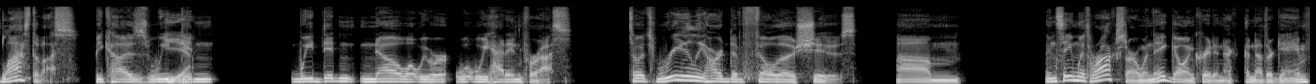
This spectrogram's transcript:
Last of Us because we yeah. didn't we didn't know what we were what we had in for us so it's really hard to fill those shoes. Um, and same with Rockstar when they go and create an, another game,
